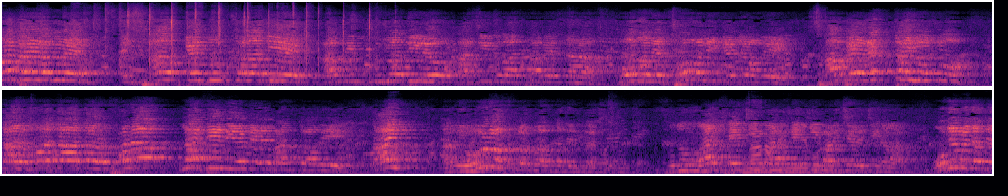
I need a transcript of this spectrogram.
মাথায় রাখবেন এই সাপকে দুধ চলা দিয়ে আপনি পুজো দিলেও আশীর্বাদ পাবেন না বদলে ছবলি কেটে হবে সাপের একটাই ওষুধ তার মাথা তার ফনা লাঠি দিয়ে মেরে ভাঙতে হবে তাই আমি অনুরোধ করব আপনাদের কাছে। শুধু মার খেয়েছি মার খেয়েছি বাড়ি ছেড়েছি না। ওদেরও যাতে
